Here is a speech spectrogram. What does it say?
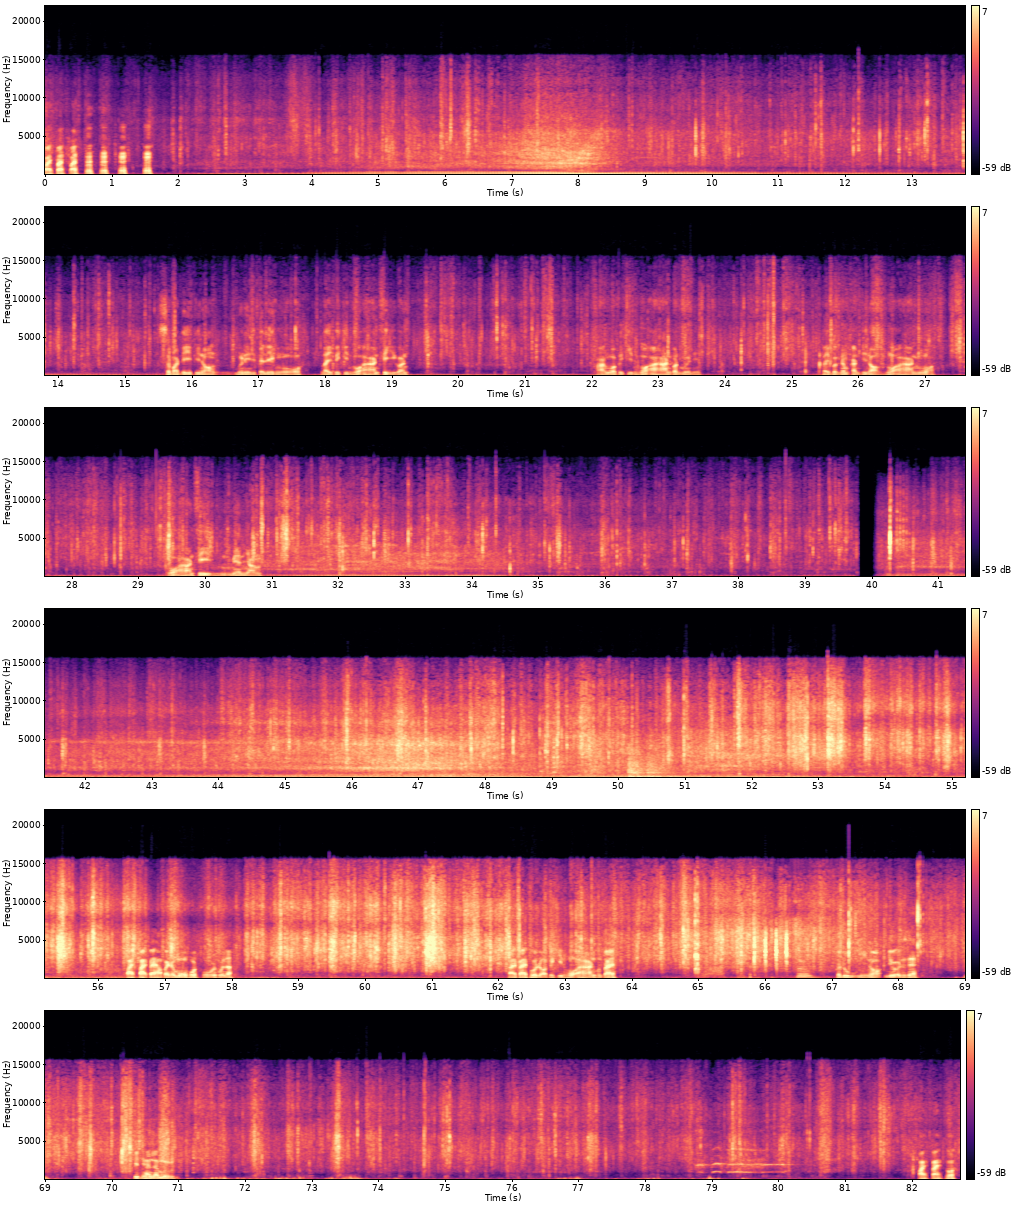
ไปไปไปสวัสดีพี่น้องมื่อนี้ไปเรียกงูไล่ไปกินหัวอาหารฝีก่อนพางัวไปกินหัวอาหารก่อนมือนี้ไปเบิกน้ำกันพี่น้องหัวอาหารงัว หัวอาหารฝีแมนยังไปไปไปเข้าไปเดี๋ยวมูพูดพูดพูดเลย ไปไปพูดเลาะไปกินหัวอาหารพูดไปกระดูกนี่เนาะเยอะแท้กินที่นั่นแล้วมึงไปไปพูด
